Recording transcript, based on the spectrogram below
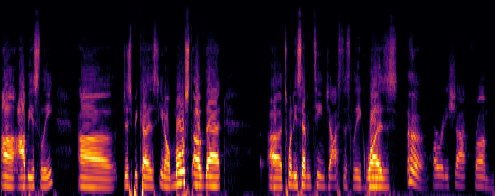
uh, obviously, uh, just because you know most of that uh, 2017 Justice League was already shot from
